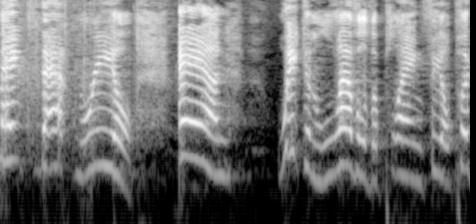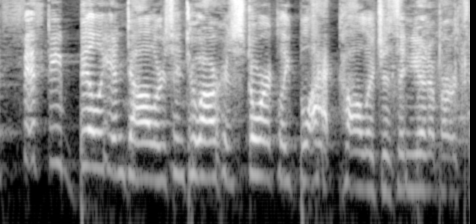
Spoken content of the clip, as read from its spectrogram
make that real. And we can level the playing field, put $50 billion into our historically black colleges and universities.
